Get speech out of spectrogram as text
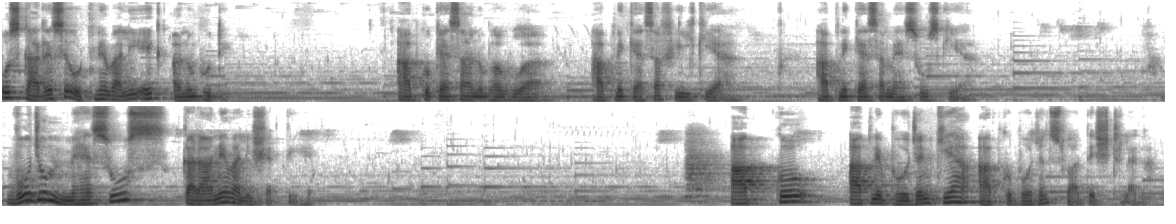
उस कार्य से उठने वाली एक अनुभूति। आपको कैसा अनुभव हुआ? आपने कैसा फील किया? आपने कैसा महसूस किया? वो जो महसूस कराने वाली शक्ति है, आपको, आपने भोजन किया, आपको भोजन स्वादिष्ट लगा।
